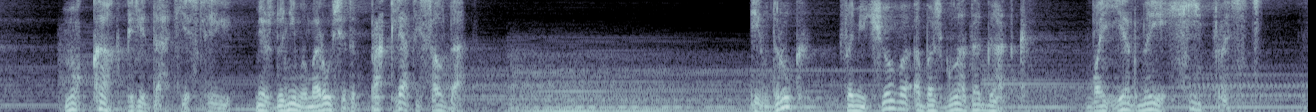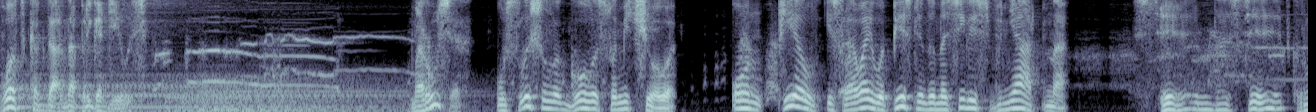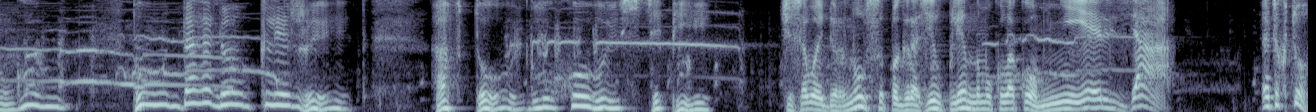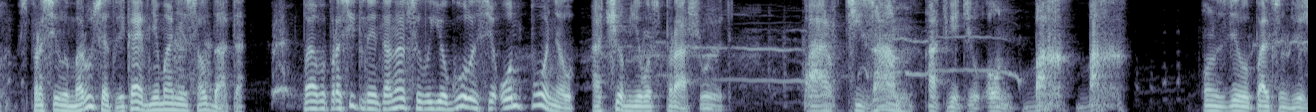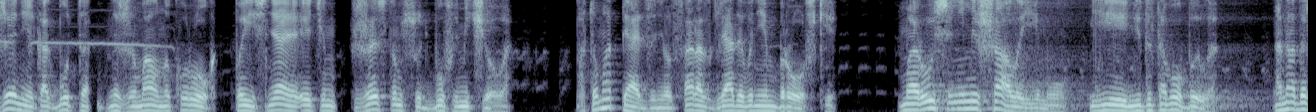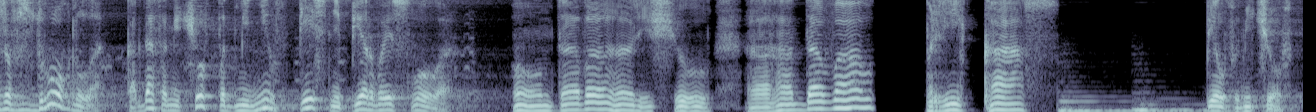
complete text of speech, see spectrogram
Но как передать, если между ним и Марусь этот проклятый солдат? И вдруг Фомичева обожгла догадка. Военная хитрость. Вот когда она пригодилась. Маруся услышала голос Фомичева, он пел, и слова его песни доносились внятно. «Семь да степь кругом, путь далек лежит, а в той глухой степи...» Часовой обернулся, погрозил пленному кулаком. «Нельзя!» «Это кто?» — спросила Маруся, отвлекая внимание солдата. По вопросительной интонации в ее голосе он понял, о чем его спрашивают. «Партизан!» — ответил он. «Бах! Бах!» Он сделал пальцем движение, как будто нажимал на курок, поясняя этим жестом судьбу Фомичева. Потом опять занялся разглядыванием брошки. Маруся не мешала ему, ей не до того было. Она даже вздрогнула, когда Фомичев подменил в песне первое слово. «Он товарищу отдавал приказ», — пел Фомичев.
